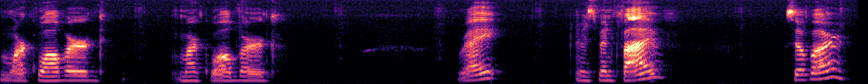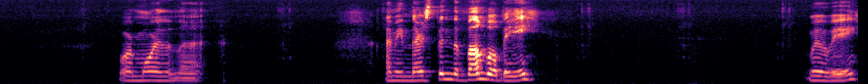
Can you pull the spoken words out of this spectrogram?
Mark Wahlberg, Mark Wahlberg, right? There's been five so far, or more than that. I mean, there's been the Bumblebee movie.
